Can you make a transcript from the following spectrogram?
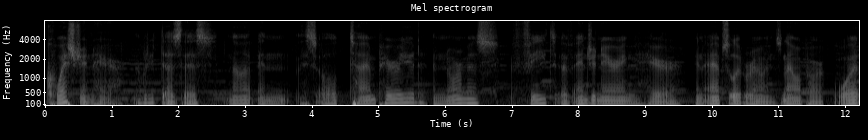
question here. Nobody does this. Not in this old time period. Enormous feat of engineering here in absolute ruins, now a park. What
